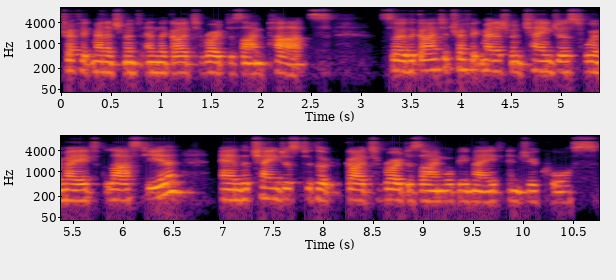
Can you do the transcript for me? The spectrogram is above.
Traffic Management and the Guide to Road Design parts. So the Guide to Traffic Management changes were made last year and the changes to the Guide to Road Design will be made in due course.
